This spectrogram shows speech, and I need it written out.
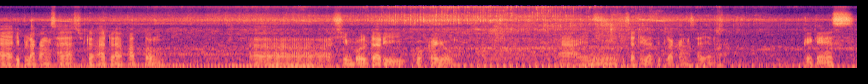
Eh, Di belakang saya sudah ada patung eh, Simbol dari Gua Kreo. Nah ini bisa dilihat di belakang saya Oke guys,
